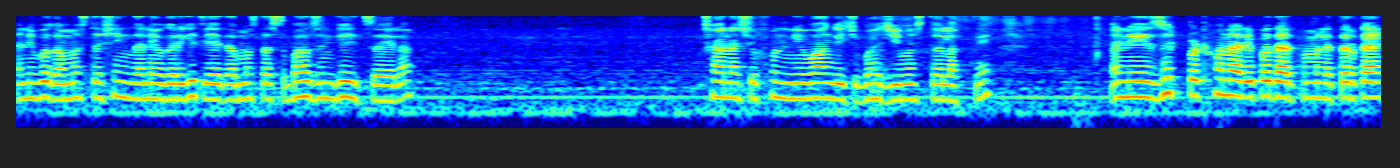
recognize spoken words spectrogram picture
आणि बघा मस्त शेंगदाणे वगैरे घेतले आता मस्त असं भाजून घ्यायचं याला. छान अशी फुन्नी वांग्याची भाजी मस्त लागते. आणि झटपट होणारे पदार्थ म्हणलं तर काय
